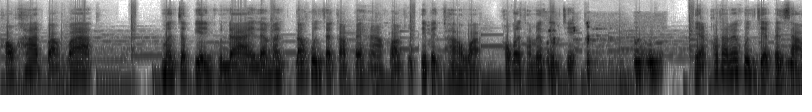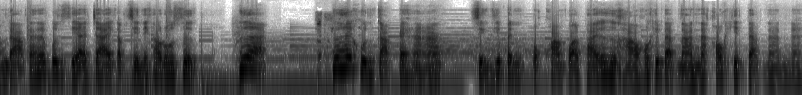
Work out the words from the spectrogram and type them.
เขาคาดหวังว่ามันจะเปลี่ยนคุณได้แล้วมันแล้วคุณจะกลับไปหาความสุขที่เป็นเขาอะเขาก็จะทำให้คุณเจ็บเนี่ยเขาทำให้คุณเจ็บเป็นสามดาบทำให้คุณเสียใจกับสิ่งที่เขารู้สึก เพื่อเพื่อให้คุณกลับไปหาสิ่งที่เป็นความปลอดภัยก็คือเขาเขาคิดแบบนั้นนะเขาคิดแบบนั้นนะ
